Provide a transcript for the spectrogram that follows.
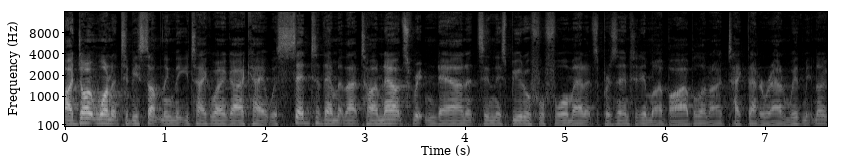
I don't want it to be something that you take away and go, okay, it was said to them at that time, now it's written down, it's in this beautiful format, it's presented in my Bible, and I take that around with me. No,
